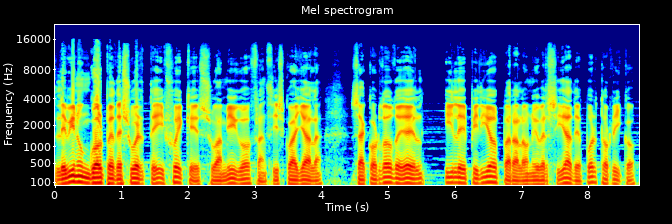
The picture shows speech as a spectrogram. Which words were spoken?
Le vino un golpe de suerte y fue que su amigo Francisco Ayala se acordó de él y le pidió para la Universidad de Puerto Rico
